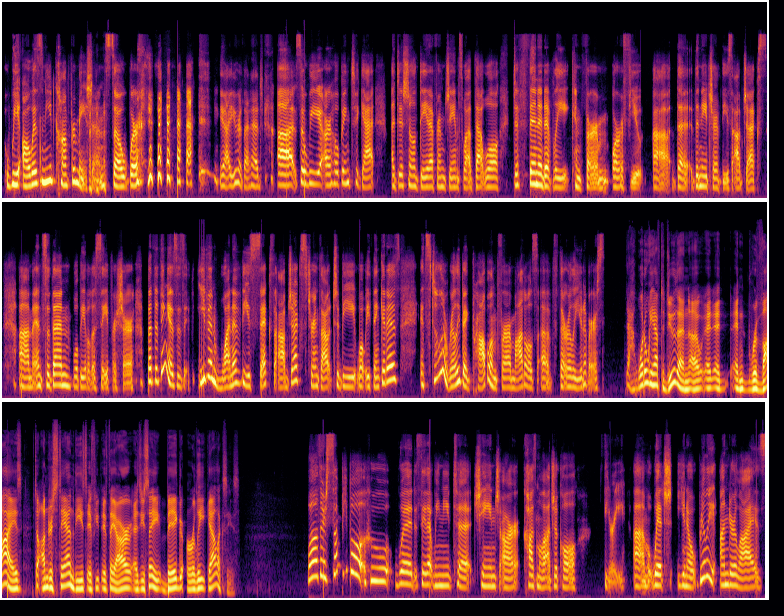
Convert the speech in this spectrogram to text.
We always need confirmation. so we're, yeah, you heard that, Hedge. Uh, so we are hoping to get additional data from James Webb that will definitively confirm or refute uh, the the nature of these objects, um, and so then we'll be able to say for sure. But the thing is, is if even one of these six objects turns out to be what we think it is, it's still a really big problem for our models of the early universe yeah, what do we have to do then uh, and, and revise to understand these if you, if they are, as you say, big early galaxies? Well, there's some people who would say that we need to change our cosmological theory, um, which, you know, really underlies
